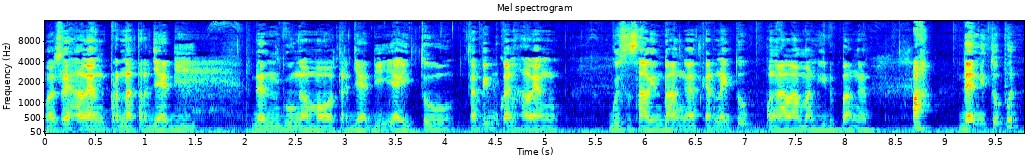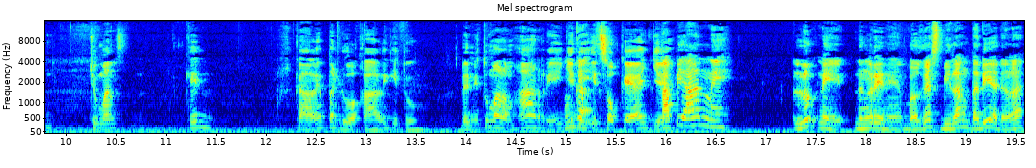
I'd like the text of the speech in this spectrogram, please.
maksudnya hal yang pernah terjadi dan gue nggak mau terjadi ya itu. Tapi bukan hal yang gue sesalin banget karena itu pengalaman hidup banget. Ah. Dan itu pun cuman kayak sekali apa dua kali gitu. Dan itu malam hari Enggak. jadi it's okay aja. Tapi aneh. Lu nih dengerin ya, Bagas bilang tadi adalah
